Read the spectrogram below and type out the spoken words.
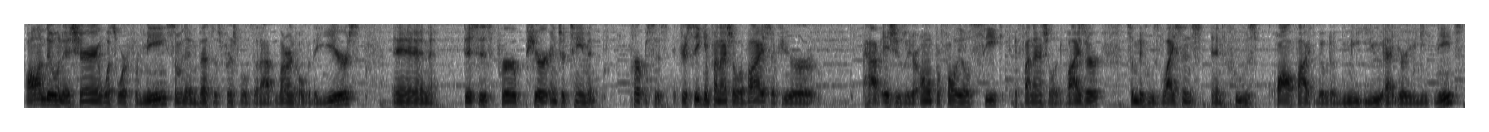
All I'm doing is sharing what's worked for me, some of the investment principles that I've learned over the years, and this is for pure entertainment purposes. If you're seeking financial advice, if you're have issues with your own portfolio, seek a financial advisor, somebody who's licensed and who's qualified to be able to meet you at your unique needs.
